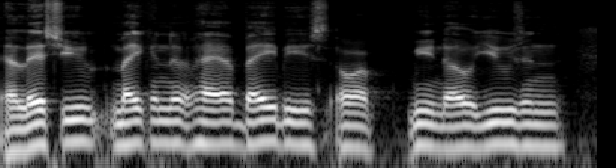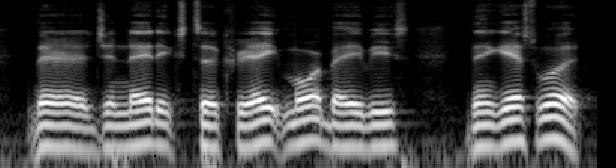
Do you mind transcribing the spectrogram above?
unless you making them have babies or you know using their genetics to create more babies, then guess what?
